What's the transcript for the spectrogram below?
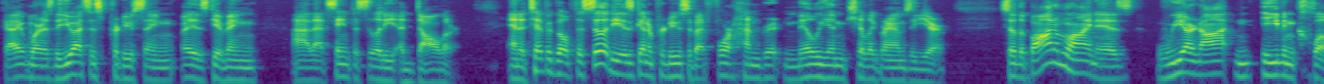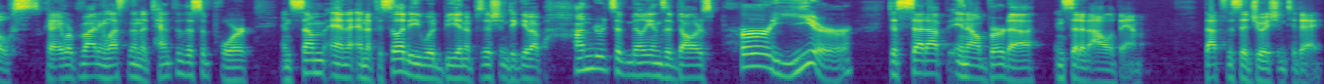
Okay. Whereas the US is producing, is giving uh, that same facility a dollar. And a typical facility is going to produce about 400 million kilograms a year. So the bottom line is we are not even close. Okay. We're providing less than a tenth of the support. And some, and, and a facility would be in a position to give up hundreds of millions of dollars per year to set up in Alberta instead of Alabama. That's the situation today.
